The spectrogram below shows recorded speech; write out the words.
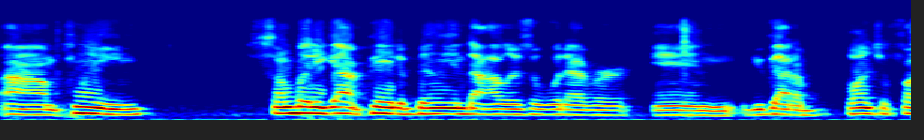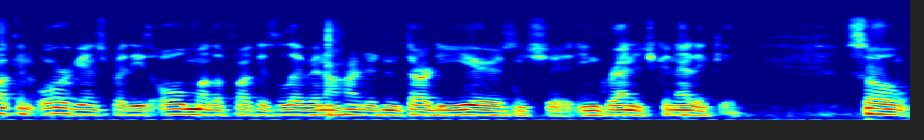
um, plane. Somebody got paid a billion dollars or whatever, and you got a bunch of fucking organs for these old motherfuckers living 130 years and shit in Greenwich, Connecticut. So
